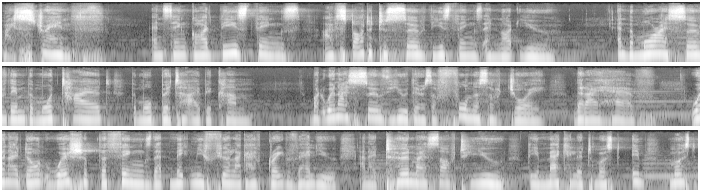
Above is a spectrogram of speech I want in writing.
my strength, and saying, God, these things, I've started to serve these things and not you. And the more I serve them, the more tired, the more bitter I become. But when I serve you, there's a fullness of joy that I have. when I don't worship the things that make me feel like I have great value, and I turn myself to you, the immaculate, most, most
